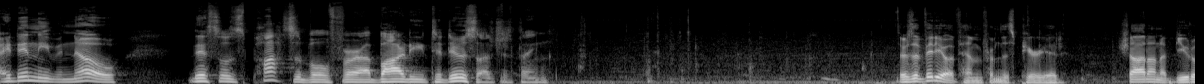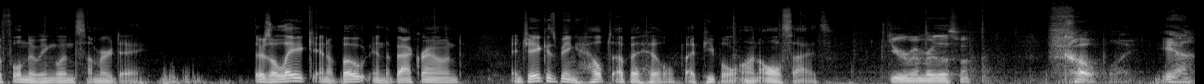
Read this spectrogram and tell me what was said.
I didn't even know this was possible for a body to do such a thing. There's a video of him from this period, shot on a beautiful New England summer day. There's a lake and a boat in the background, and Jake is being helped up a hill by people on all sides. Do you remember this one? Oh boy. Yeah.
